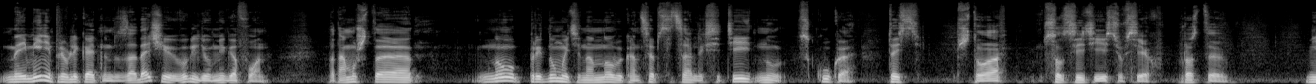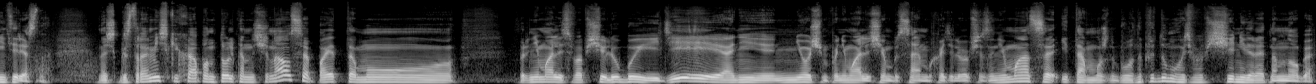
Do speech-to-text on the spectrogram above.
наименее привлекательным задачей выглядел Мегафон. Потому что, ну, придумайте нам новый концепт социальных сетей, ну, скука. То есть, что? Соцсети есть у всех. Просто неинтересно. Значит, гастрономический хаб, он только начинался, поэтому принимались вообще любые идеи, они не очень понимали, чем бы сами бы хотели вообще заниматься, и там можно было напридумывать вообще невероятно много.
